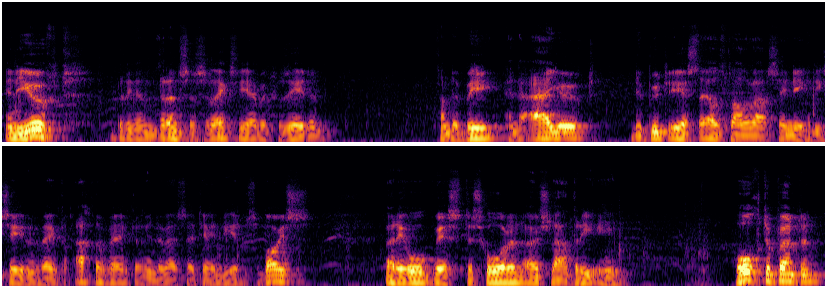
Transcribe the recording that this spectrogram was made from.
In de jeugd, ben ik in de Drentse selectie, heb ik gezeten van de B- en de A-jeugd. Debuut eerste elftal was in 1957-58 in de wedstrijd tegen de Eerste Boys, waar ik ook wist te scoren, uitslag 3-1. Hoogtepunten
